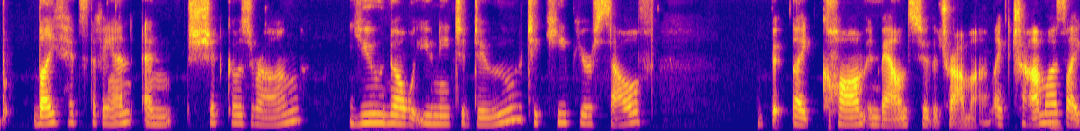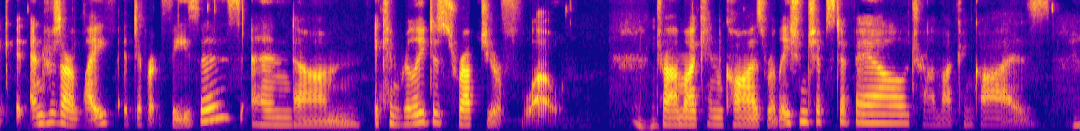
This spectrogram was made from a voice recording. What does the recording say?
b- life hits the fan and shit goes wrong, you know what you need to do to keep yourself like calm and balanced through the trauma. Like trauma is like it enters our life at different phases and um, it can really disrupt your flow. Mhm. Trauma can cause relationships to fail. Trauma can cause Yeah.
